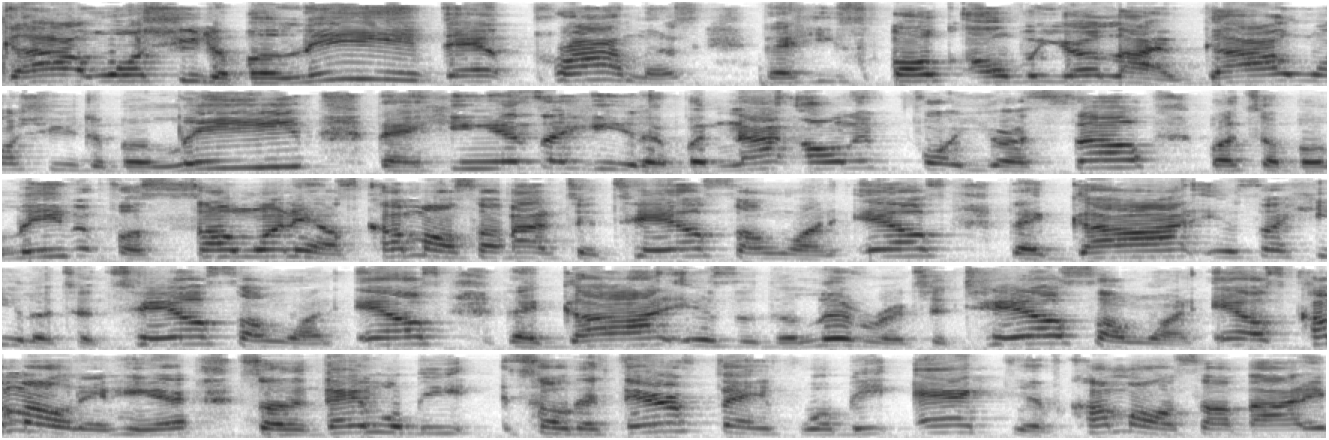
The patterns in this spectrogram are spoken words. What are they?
God wants you to believe that promise that He spoke over your life. God wants you to believe that He is a healer, but not only for yourself, but to believe it for someone else. Come on, somebody, to tell someone else that God is a healer, to tell someone else that God is a deliverer, to tell someone else, come on in here, so that they will be, so that their faith will be active. Come on, somebody,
